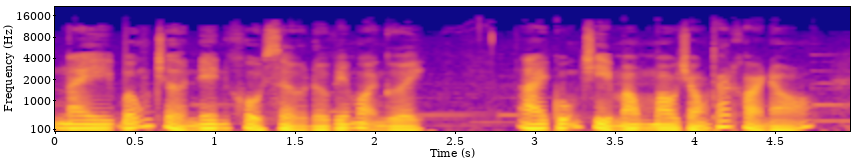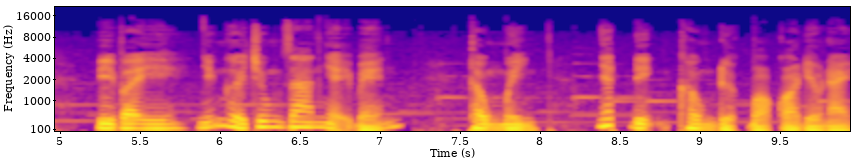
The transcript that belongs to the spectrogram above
này bỗng trở nên khổ sở đối với mọi người. Ai cũng chỉ mong mau chóng thoát khỏi nó. Vì vậy, những người trung gian nhạy bén, thông minh nhất định không được bỏ qua điều này.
